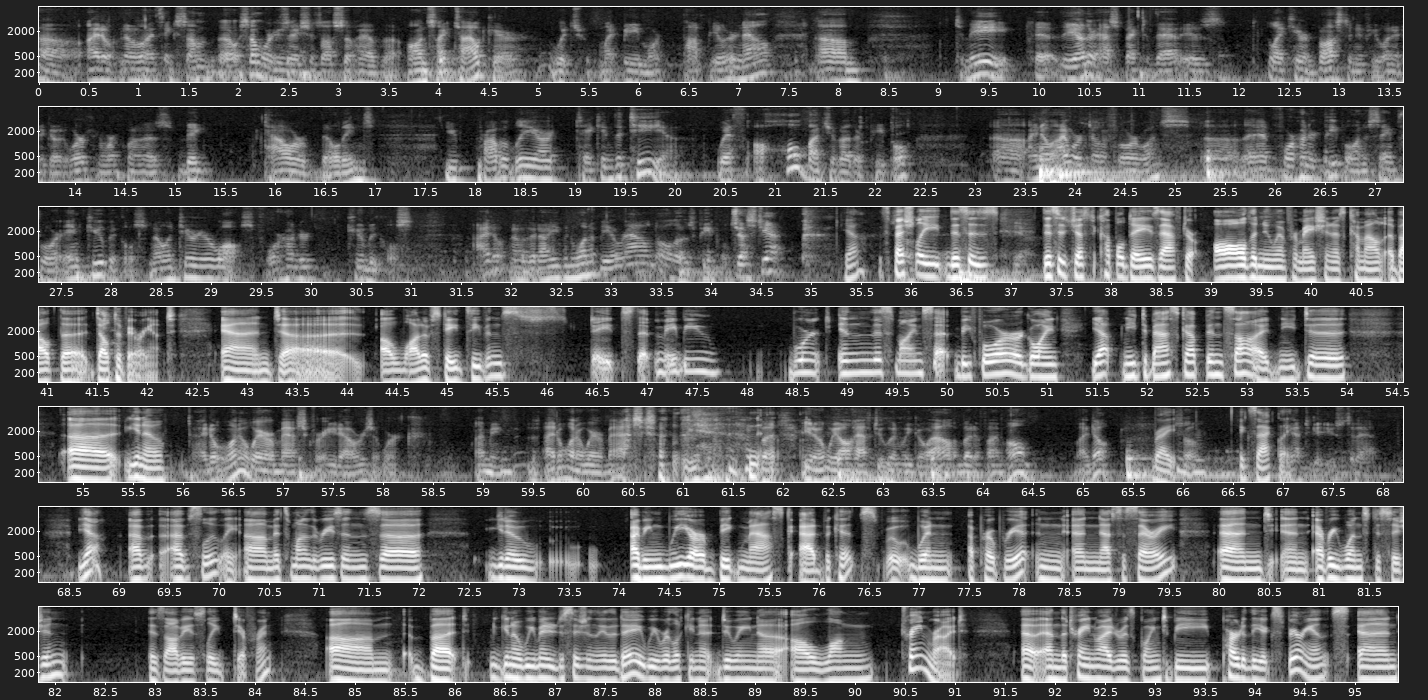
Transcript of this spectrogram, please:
Uh, I don't know, I think some, uh, some organizations also have uh, on-site childcare, which might be more popular now. Um, to me, uh, the other aspect of that is, like here in Boston, if you wanted to go to work and work one of those big tower buildings, you probably are taking the T in with a whole bunch of other people. Uh, I know I worked on a floor once uh, that had 400 people on the same floor in cubicles, no interior walls, 400 cubicles. I don't know that I even want to be around all those people just yet. Yeah, especially this is Yeah. This is just a couple days after all the new information has come out about the Delta variant, and uh, a lot of states, even states that maybe weren't in this mindset before, are going, "Yep, need to mask up inside. Need to, uh, you know, I don't want to wear a mask for eight hours at work. I mean, I don't want to wear a mask. No. but, you know, we all have to when we go out. But if I'm home, I don't. right, So exactly." you have to get used to that. Yeah, ab- absolutely. Um, it's one of the reasons, uh, you know, I mean, we are big mask advocates uh, when appropriate and, and necessary, and and everyone's decision is obviously different. Um, but you know, we made a decision the other day. We were looking at doing a, a long train ride, uh, and the train ride was going to be part of the experience. And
